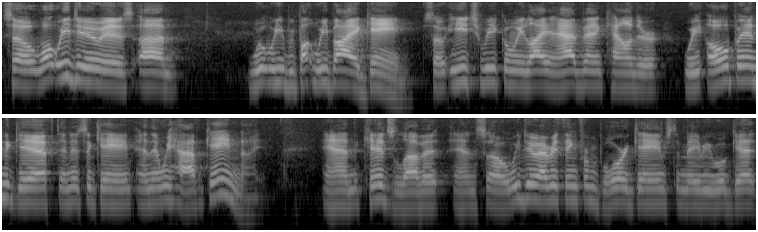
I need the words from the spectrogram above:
So what we do is um, we, we, we buy a game. So each week when we light an advent calendar, we open the gift and it's a game, and then we have game night. And the kids love it. And so we do everything from board games to maybe we'll get,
